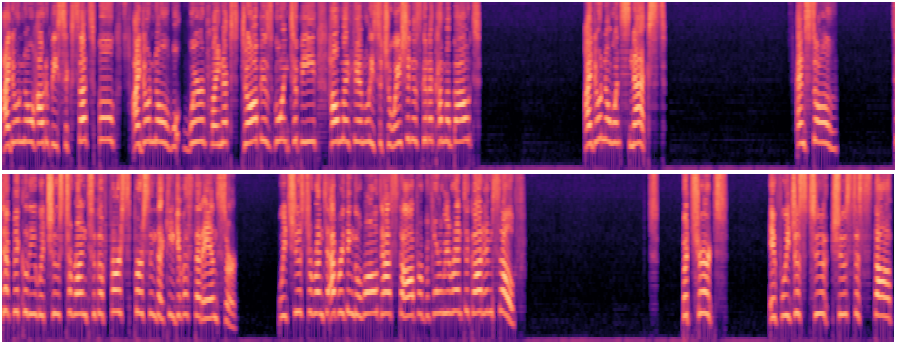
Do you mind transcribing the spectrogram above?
I don't know how to be successful. I don't know wh- where my next job is going to be, how my family situation is going to come about. I don't know what's next. And so typically we choose to run to the first person that can give us that answer. We choose to run to everything the world has to offer before we run to God Himself. But, church, if we just to- choose to stop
